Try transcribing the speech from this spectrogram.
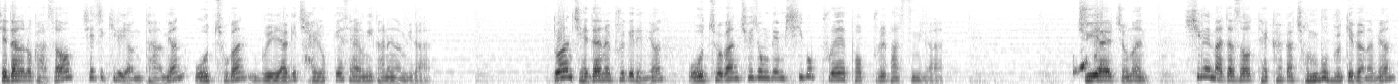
재단으로 가서 채찍키를 연타하면 5초간 물약이 자유롭게 사용이 가능합니다. 또한 재단을 풀게 되면 5초간 최종됨 15%의 버프를 받습니다. 주의할 점은 실을 맞아서 데카가 전부 붉게 변하면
